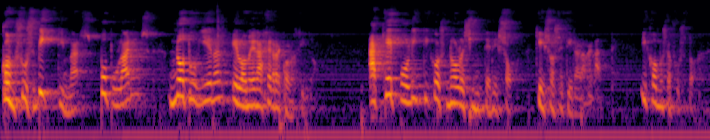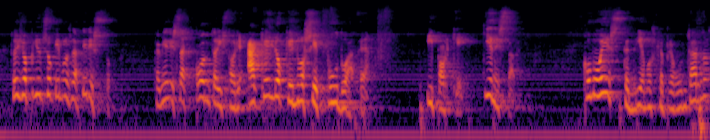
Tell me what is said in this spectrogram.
con sus víctimas populares, no tuvieran el homenaje reconocido. ¿A qué políticos no les interesó que eso se tirara adelante? ¿Y cómo se frustró? Entonces yo pienso que hemos de hacer esto, también esta contrahistoria, aquello que no se pudo hacer. ¿Y por qué? ¿Quién estaba? ¿Cómo es? Tendríamos que preguntarnos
